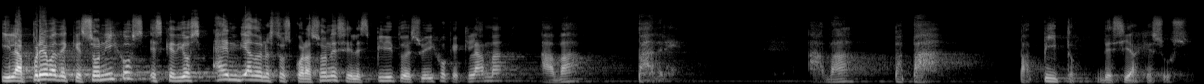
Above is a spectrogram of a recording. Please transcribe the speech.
Y la prueba de que son hijos es que Dios ha enviado a nuestros corazones el espíritu de su Hijo que clama, Abba, Padre. Abba, papá, papito, decía Jesús.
